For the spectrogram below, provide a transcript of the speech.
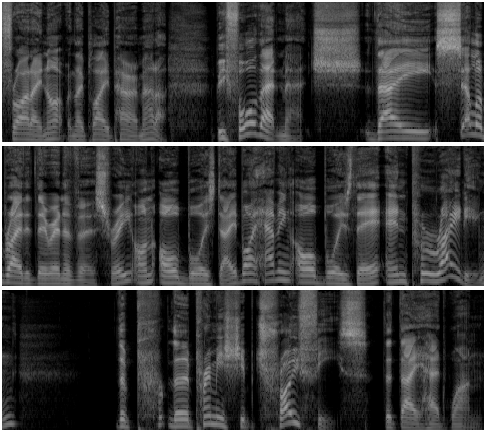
Friday night when they played Parramatta. Before that match, they celebrated their anniversary on Old Boys Day by having Old Boys there and parading the the premiership trophies that they had won.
